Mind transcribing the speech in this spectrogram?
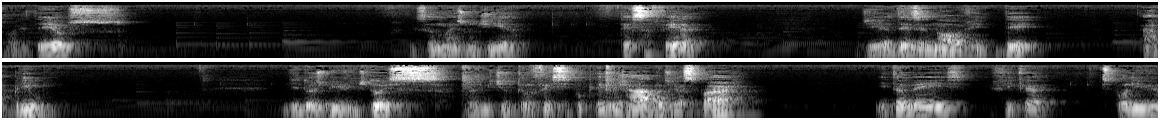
Glória a Deus. Começando mais um dia, terça-feira, dia 19 de abril de 2022, transmitido pelo Facebook da Igreja Aba de Gaspar e também fica disponível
